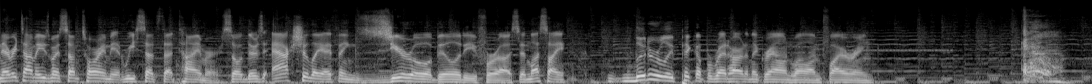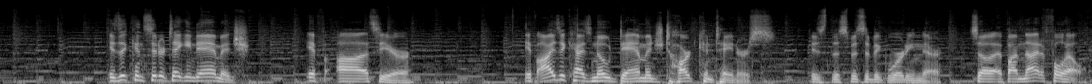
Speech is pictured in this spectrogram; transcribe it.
And every time I use my Sumptorium, it resets that timer. So there's actually, I think, zero ability for us, unless I literally pick up a red heart on the ground while I'm firing. Is it considered taking damage? If, uh, let's see here if Isaac has no damaged heart containers, is the specific wording there. So if I'm not at full health,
